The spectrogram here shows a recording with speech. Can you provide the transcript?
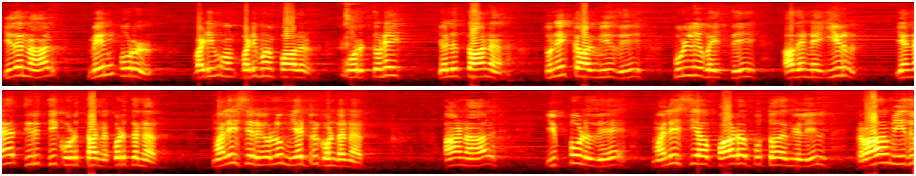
இதனால் மென்பொருள் வடிவ வடிவமைப்பாளர் ஒரு துணை எழுத்தான துணைக்கால் மீது புள்ளி வைத்து அதனை இர் என திருத்தி கொடுத்தன கொடுத்தனர். மலேசியர்களும் ஏற்றுக்கொண்டனர். ஆனால் இப்பொழுது மலேசியா பாட புத்தகங்களில் ரா மீது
